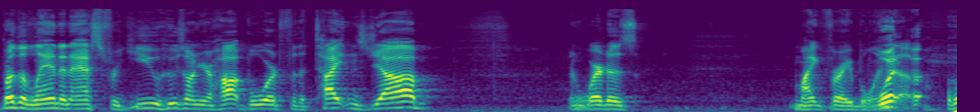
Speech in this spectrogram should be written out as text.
Brother Landon asks for you who's on your hot board for the Titans job, and where does Mike Vrabel end What, up? uh,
